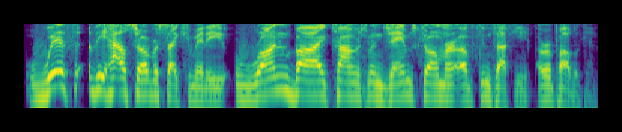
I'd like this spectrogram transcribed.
with the House Oversight Committee run by Congressman James Comer of Kentucky, a Republican.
